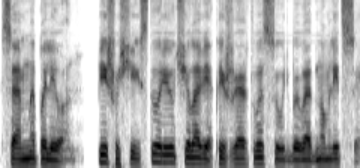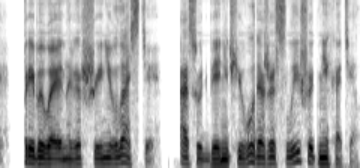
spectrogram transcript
Сам Наполеон, пишущий историю человек и жертва судьбы в одном лице, пребывая на вершине власти, о судьбе ничего даже слышать не хотел.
